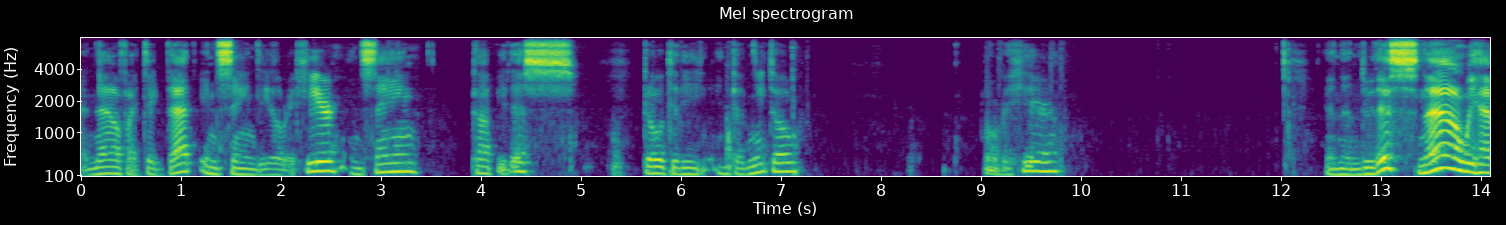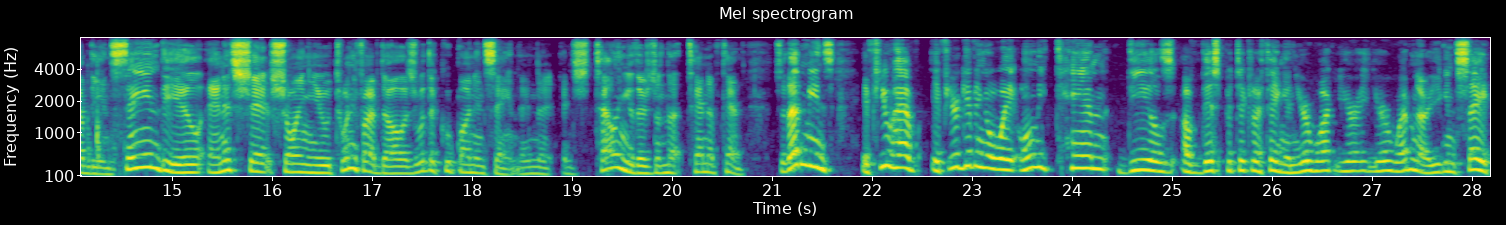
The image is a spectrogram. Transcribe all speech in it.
And now if I take that insane deal right here insane copy this go to the incognito over here and then do this. Now we have the insane deal and it's sh showing you $25 with the coupon insane. And it's telling you there's not 10 of 10 so that means if you have if you're giving away only 10 deals of this particular thing in your what your your webinar you can say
